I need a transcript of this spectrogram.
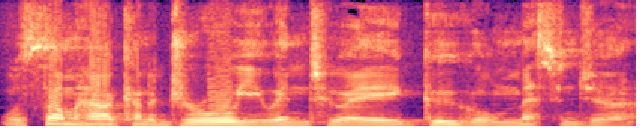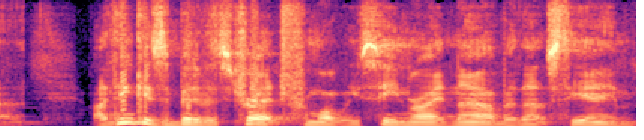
will somehow kind of draw you into a Google Messenger. I think it's a bit of a stretch from what we've seen right now, but that's the aim.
